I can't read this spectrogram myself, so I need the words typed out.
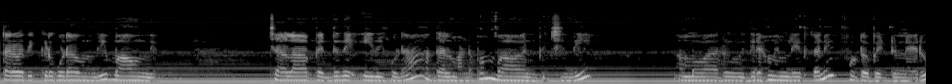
తర్వాత ఇక్కడ కూడా ఉంది. బాగుంది. చాలా పెద్దదే ఇది కూడా. అద్దాల మండపం బాగా అనిపించింది. అమ్మవారు విగ్రహం ఏం లేదు కానీ ఫోటో పెట్టున్నారు.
